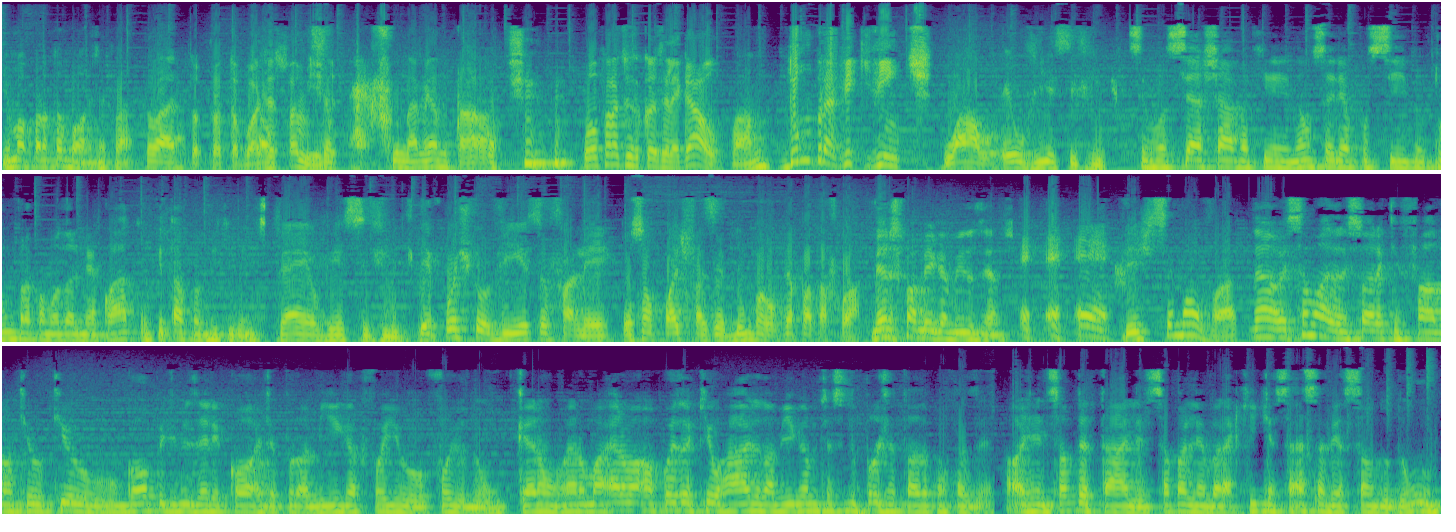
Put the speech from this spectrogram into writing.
E uma protoboard, é claro. Claro. O protoboard é sua amiga. É fundamental. Vamos falar de outra coisa legal? Vamos. Doom pra VIC 20. Uau, eu vi esse vídeo. Se você achava que não seria possível Doom pra Commodore 64, que tal pra VIC 20? Véi, eu vi esse vídeo. Depois que eu vi isso, eu falei: o pessoal pode fazer Doom pra qualquer plataforma. Menos pra Amiga 1200. Deixa de ser malvado. Não, isso é uma história que falam que o, que o, o golpe de misericórdia pro Amiga foi o, foi o Doom. Que era, um, era, uma, era uma coisa que o rádio da Amiga não tinha sido projetado pra fazer. Ó, gente, só um detalhe, só pra lembrar aqui que essa, essa versão do Doom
